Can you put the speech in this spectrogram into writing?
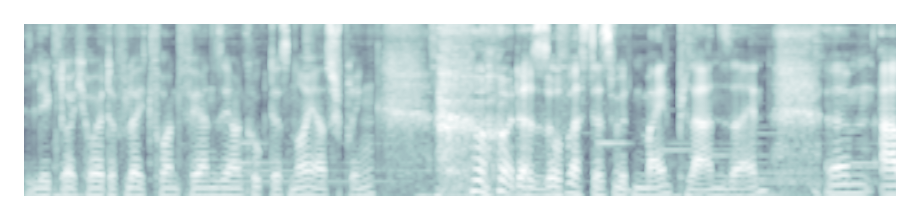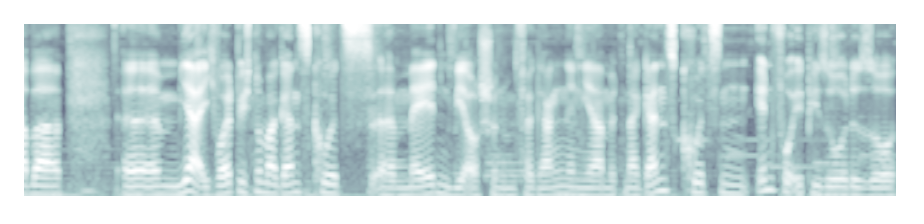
legt euch heute vielleicht vor den Fernseher und guckt das Neujahrsspringen oder sowas. Das wird mein Plan sein. Ähm, aber ähm, ja, ich wollte mich nur mal ganz kurz äh, melden, wie auch schon im vergangenen Jahr, mit einer ganz kurzen Info-Episode, so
